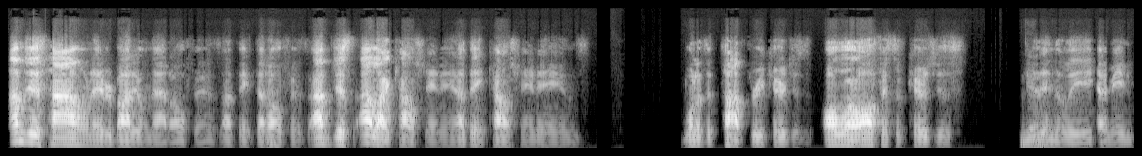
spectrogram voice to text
I'm just high on everybody on that offense. I think that yeah. offense. I'm just I like Kyle Shanahan. I think Kyle Shanahan's one of the top three coaches, all our offensive coaches yeah. in the league. I mean,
